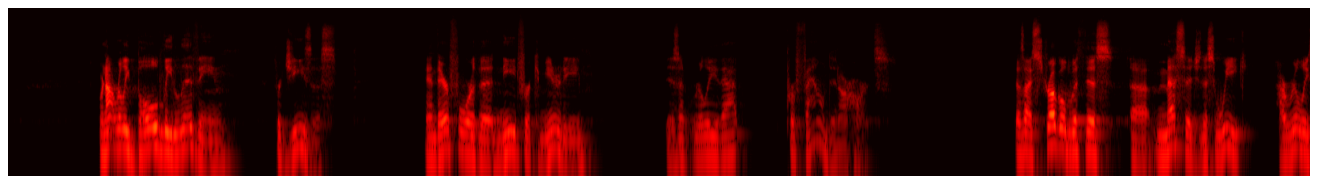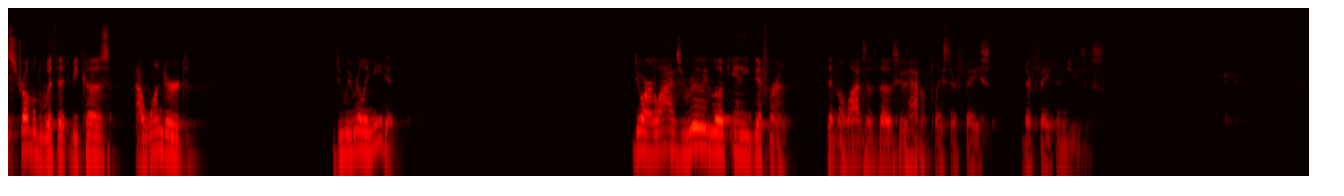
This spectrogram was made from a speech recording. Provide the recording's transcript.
We're not really boldly living for Jesus. And therefore, the need for community isn't really that profound in our hearts. As I struggled with this uh, message this week, I really struggled with it because I wondered do we really need it? Do our lives really look any different than the lives of those who haven't placed their faith, their faith in Jesus?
